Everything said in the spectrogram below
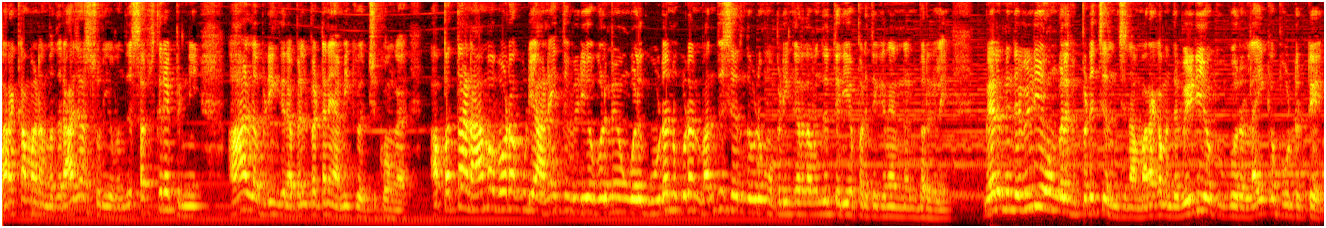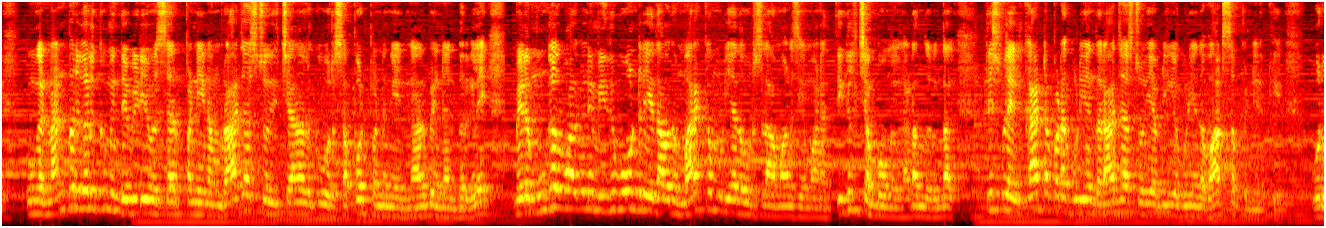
மறக்காம நமது ராஜா ஸ்டோரியை வந்து சப்ஸ்கிரைப் பண்ணி ஆல் அப்படிங்கிற பெல் பட்டனை அமைக்கி வச்சுக்கோங்க. அப்பதான் நாம போடக்கூடிய அனைத்து வீடியோக்களுமே உங்களுக்கு உடனுக்குடன் வந்து சேர்ந்து விடும் அப்படிங்கிறத வந்து தெரியப்படுத்திக்கிறேன் நண்பர்களே. மேலும் இந்த வீடியோ உங்களுக்கு பிடிச்சிருந்துச்சுன்னா மறக்காம இந்த வீடியோக்கு ஒரு லைக்கை போட்டுட்டு உங்க நண்பர்களுக்கும் இந்த வீடியோவை ஷேர் பண்ணி நம் ராஜா ஸ்டோரி சேனலுக்கு ஒரு சப்போர்ட் பண்ணுங்க என் நண்பன் நண்பர்களே. மேலும் உங்கள் வாழ்விலும் இது போன்ற ஏதாவது மறக்க முடியாத ஒரு சில அமானுசியமான திகில் சம்பவங்கள் நடந்திருந்தால் டிஸ்பிளேயில் காட்டப்படக்கூடிய இந்த ராஜா ஸ்டோரி ஸ்டோரி அப்படிங்கக்கூடிய அந்த வாட்ஸ்அப் பண்ணிருக்கு ஒரு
